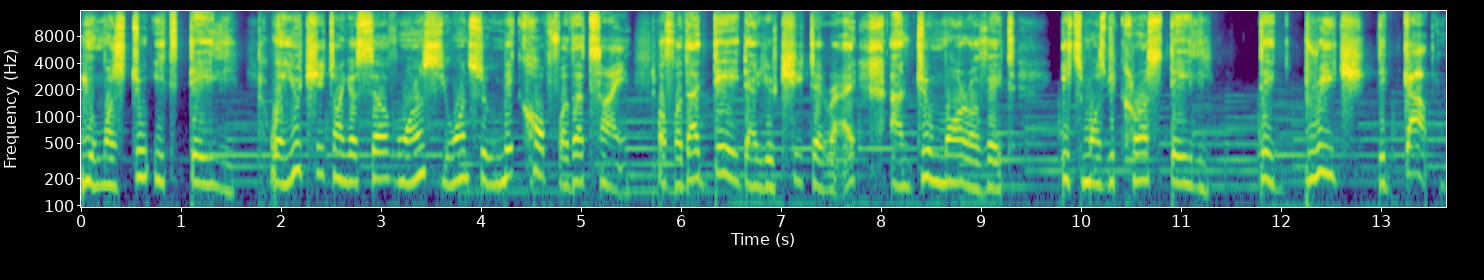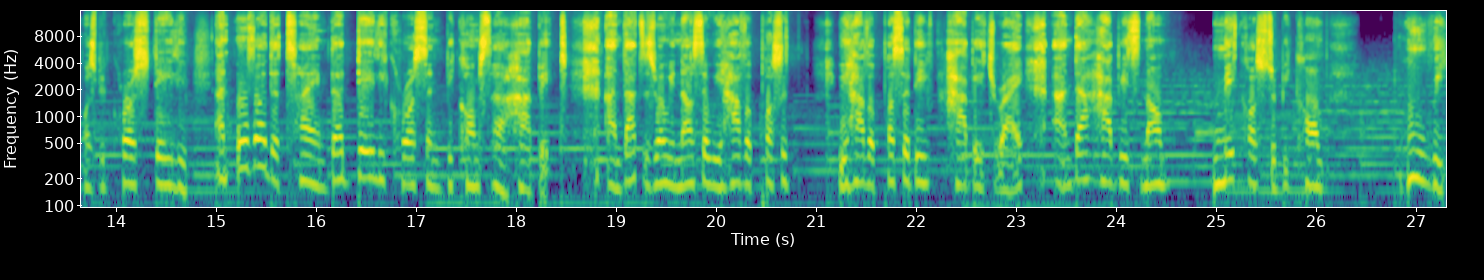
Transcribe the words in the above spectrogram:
you must do it daily. When you cheat on yourself once, you want to make up for that time or for that day that you cheated, right? And do more of it. It must be crossed daily. The bridge, the gap must be crossed daily. And over the time, that daily crossing becomes a habit. And that is when we now say we have a positive we have a positive habit, right? And that habit now make us to become who we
